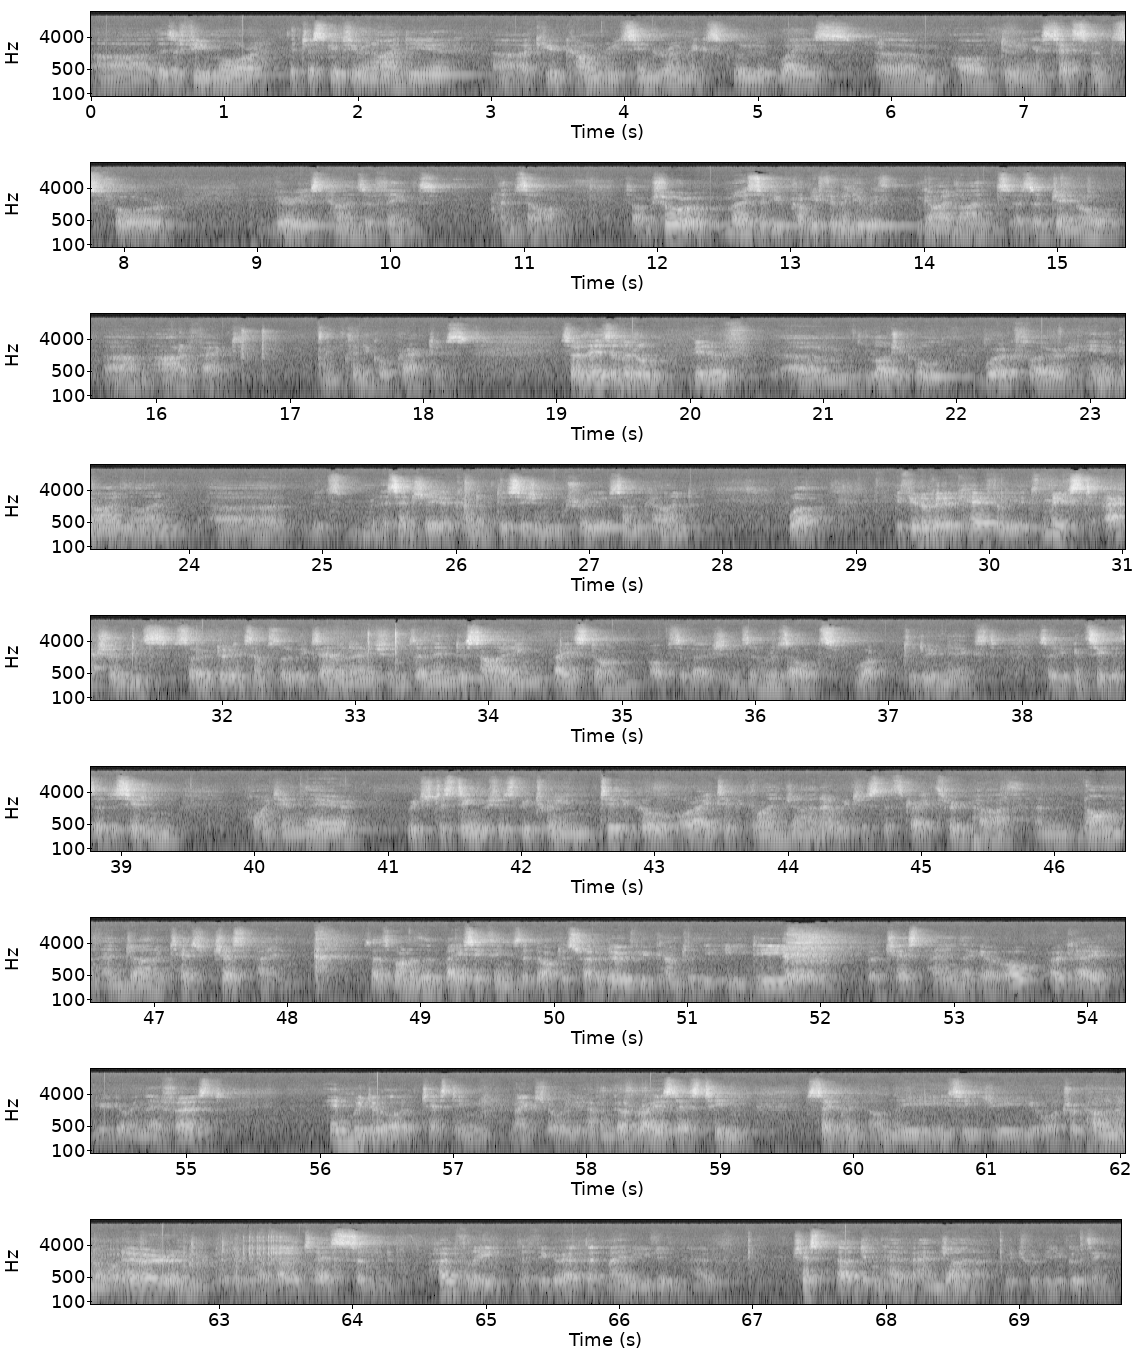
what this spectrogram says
Uh, there's a few more that just gives you an idea. Uh, acute coronary syndrome excluded ways um, of doing assessments for various kinds of things and so on. So I'm sure most of you are probably familiar with guidelines as a general um, artifact in clinical practice. So there's a little bit of um, logical workflow in a guideline. Uh, it's essentially a kind of decision tree of some kind. Well, if you look at it carefully, it's mixed actions, so doing some sort of examinations and then deciding based on observations and results what to do next. So you can see there's a decision point in there which distinguishes between typical or atypical angina, which is the straight through path, and non-angina chest pain. So that's one of the basic things that doctors try to do. If you come to the ED, got chest pain, they go, oh, okay, you go in there first. And we do a lot of testing, make sure you haven't got raised ST segment on the ECG or troponin or whatever, and do a lot of other tests, and hopefully they figure out that maybe you didn't have chest uh, didn't have angina, which would be a good thing.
